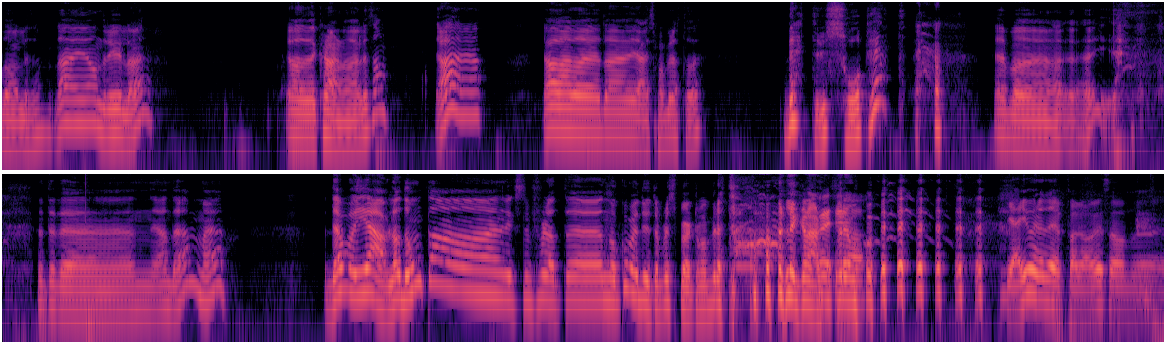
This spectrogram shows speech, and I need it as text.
da, liksom? Nei, andre hylla her. Ja, det er klærne der, liksom? Ja, ja, ja. Ja, nei, det, det er jeg som har bretta det. Bretter du så pent? Jeg bare Hei. Dette, det, ja, det er meg. Det var jævla dumt, da, Henriksen. For at, eh, nå kommer du til å bli spurt om å brette alle klærne fremover. Jeg gjorde det et par ganger sånn eh,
